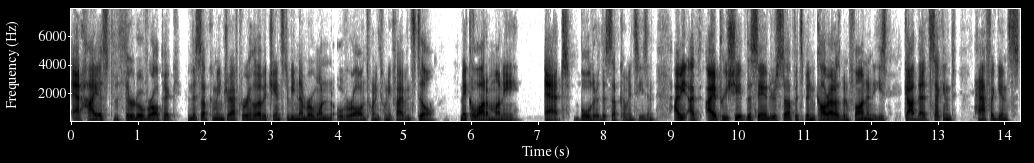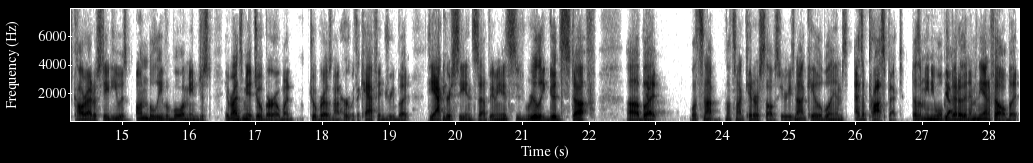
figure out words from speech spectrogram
at highest the third overall pick in this upcoming draft, where he'll have a chance to be number one overall in 2025 and still make a lot of money at Boulder this upcoming season. I mean, I, I appreciate the Sanders stuff. It's been Colorado's been fun, and he's got that second half against Colorado State. He was unbelievable. I mean, just it reminds me of Joe Burrow when Joe Burrow's not hurt with a calf injury, but the hmm. accuracy and stuff. I mean, it's really good stuff. Uh, but yeah. let's not let's not kid ourselves here. He's not Caleb Williams as a prospect. Doesn't mean he won't be yeah. better than him in the NFL, but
